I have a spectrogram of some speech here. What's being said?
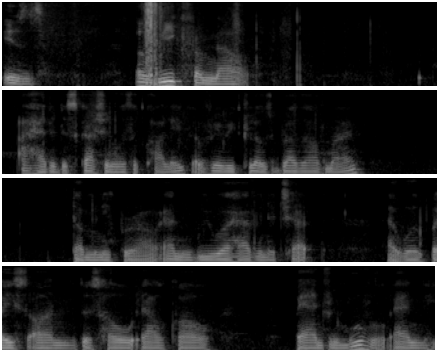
is a week from now. I had a discussion with a colleague, a very close brother of mine, Dominique Barrow, and we were having a chat at work based on this whole alcohol ban removal. And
